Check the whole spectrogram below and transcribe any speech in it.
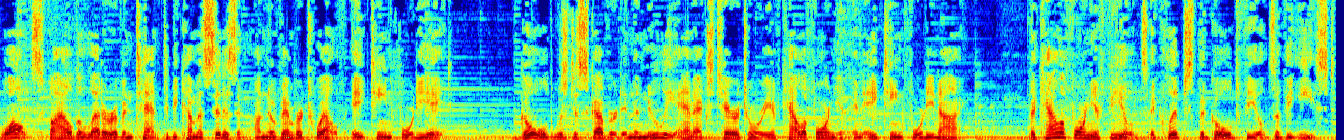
Waltz filed a letter of intent to become a citizen on November 12, 1848. Gold was discovered in the newly annexed territory of California in 1849. The California fields eclipsed the gold fields of the East,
